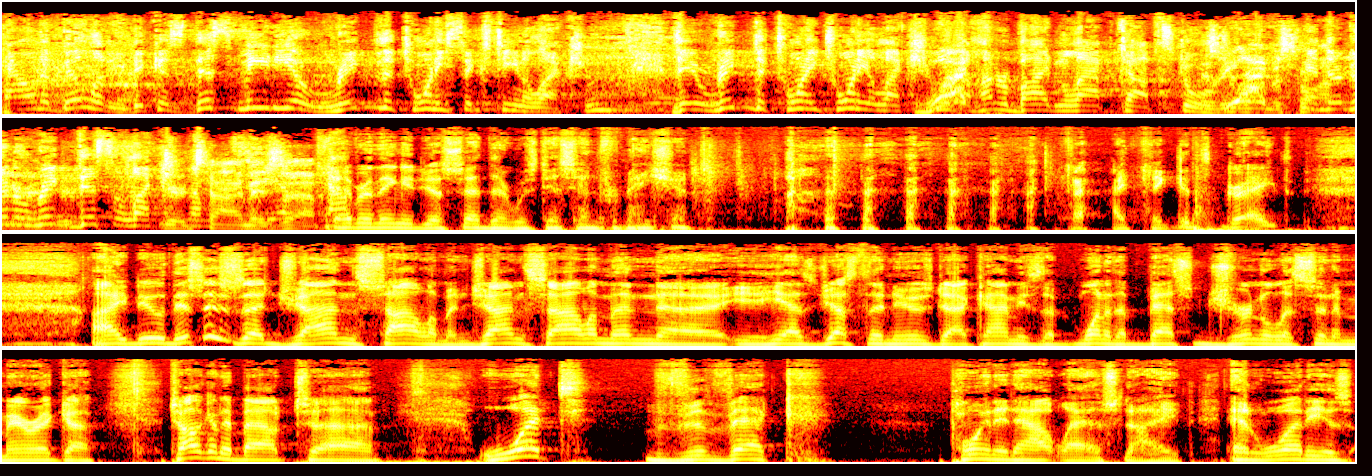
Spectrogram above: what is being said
accountability because this media rigged the 2016 election. They rigged the 2020 election What? with the Hunter Biden laptop story. What? And they're going to rig this election. Your time is up. Everything you just said there was disinformation. I think it's great. I do. This is uh, John Solomon. John Solomon, uh, he has justthenews.com. He's the, one of the best journalists in America, talking about uh, what Vivek pointed out last night and what is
